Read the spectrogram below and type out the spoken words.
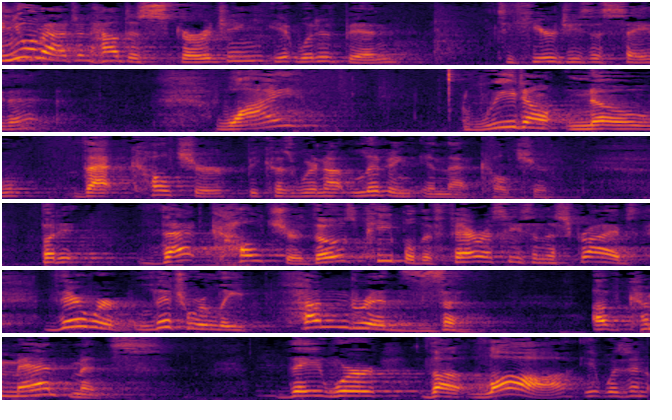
Can you imagine how discouraging it would have been to hear Jesus say that? Why? We don't know that culture because we're not living in that culture. But it, that culture, those people, the Pharisees and the scribes, there were literally hundreds of commandments. They were the law. It was an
